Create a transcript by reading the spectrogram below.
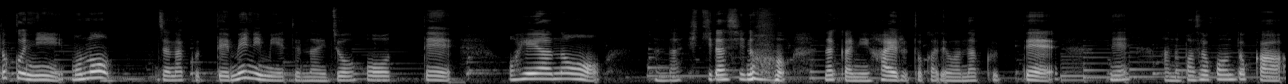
特に物じゃなくて目に見えてない情報ってお部屋のなんだ引き出しの 中に入るとかではなくってねあのパソコンとか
